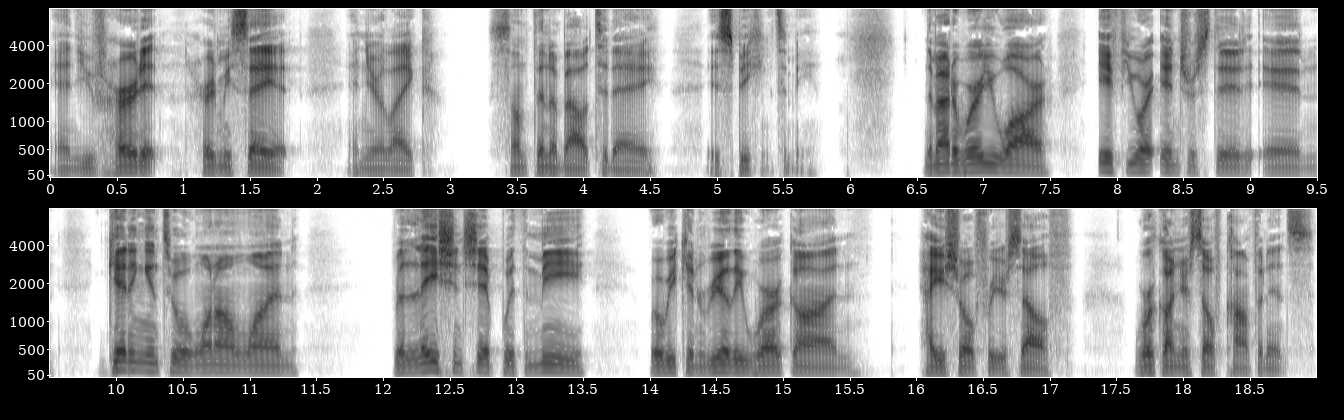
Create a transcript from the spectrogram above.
and you've heard it, heard me say it, and you're like, something about today is speaking to me. No matter where you are, if you are interested in getting into a one-on-one relationship with me where we can really work on how you show up for yourself, work on your self confidence,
